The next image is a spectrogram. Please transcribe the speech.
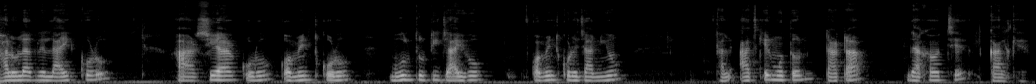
ভালো লাগলে লাইক করো আর শেয়ার করো, কমেন্ট করো। ভুল ত্রুটি যাই হোক, কমেন্ট করে জানিও। তাহলে আজকের মতন, টাটা, দেখা হচ্ছে কালকে।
